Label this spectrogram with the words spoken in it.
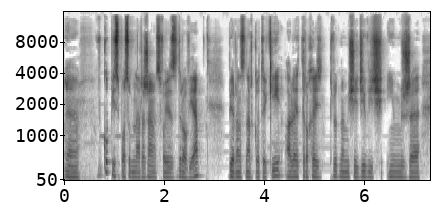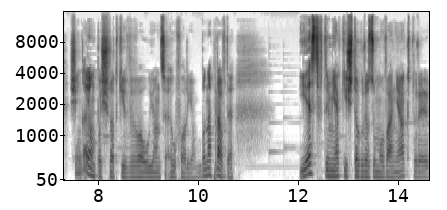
e, w głupi sposób narażają swoje zdrowie, biorąc narkotyki, ale trochę trudno mi się dziwić im, że sięgają po środki wywołujące euforię, bo naprawdę jest w tym jakiś tok rozumowania, który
